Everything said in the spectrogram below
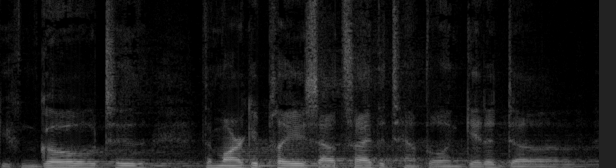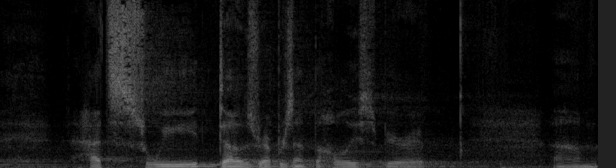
you can go to the marketplace outside the temple and get a dove. That's sweet. Doves represent the Holy Spirit. Um,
